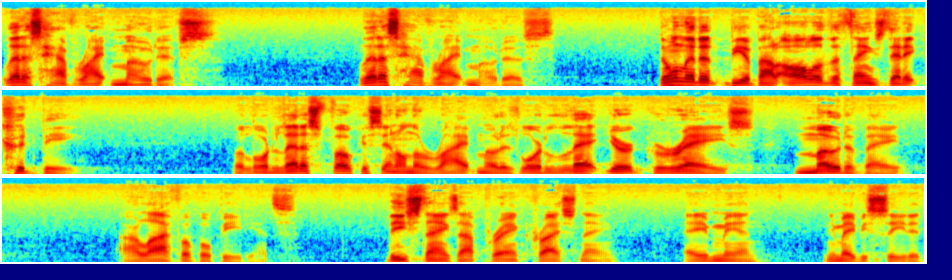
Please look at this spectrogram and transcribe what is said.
let us have right motives. Let us have right motives. Don't let it be about all of the things that it could be. But Lord, let us focus in on the right motives. Lord, let your grace motivate our life of obedience. These things I pray in Christ's name. Amen. You may be seated.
